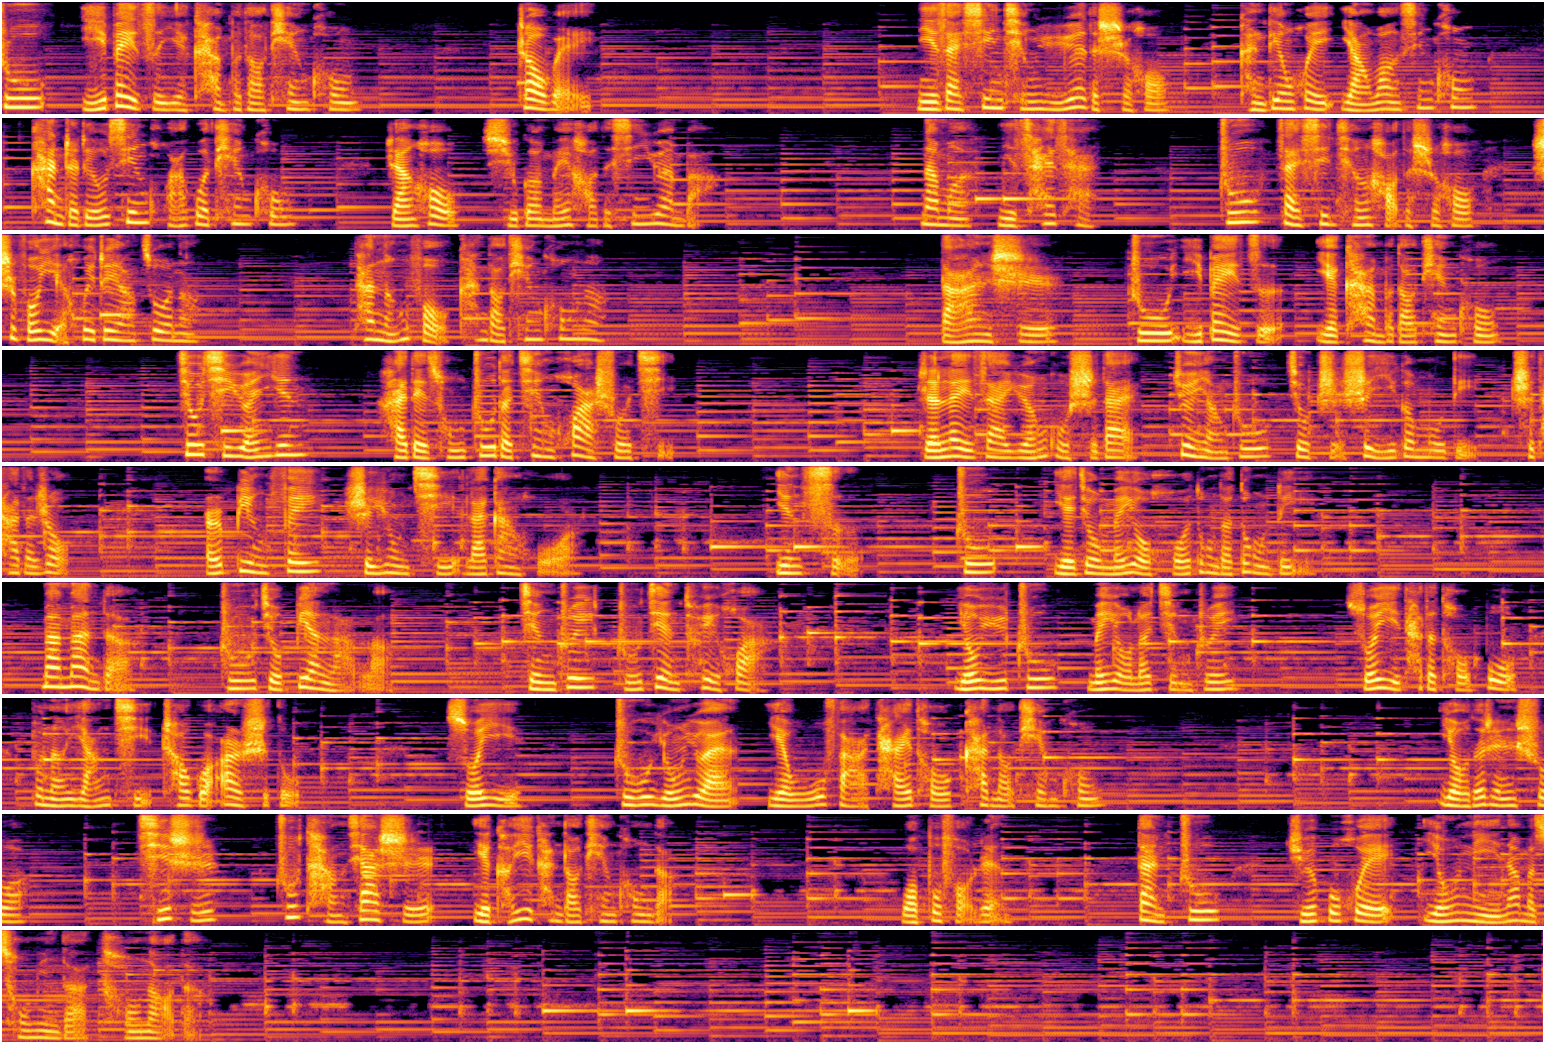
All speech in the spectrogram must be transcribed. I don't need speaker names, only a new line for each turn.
猪一辈子也看不到天空。赵伟，你在心情愉悦的时候，肯定会仰望星空，看着流星划过天空，然后许个美好的心愿吧。那么你猜猜，猪在心情好的时候，是否也会这样做呢？它能否看到天空呢？答案是，猪一辈子也看不到天空。究其原因，还得从猪的进化说起。人类在远古时代圈养猪，就只是一个目的：吃它的肉。而并非是用其来干活，因此，猪也就没有活动的动力。慢慢的，猪就变懒了，颈椎逐渐退化。由于猪没有了颈椎，所以它的头部不能仰起超过二十度，所以猪永远。也无法抬头看到天空。有的人说，其实猪躺下时也可以看到天空的。我不否认，但猪绝不会有你那么聪明的头脑的。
